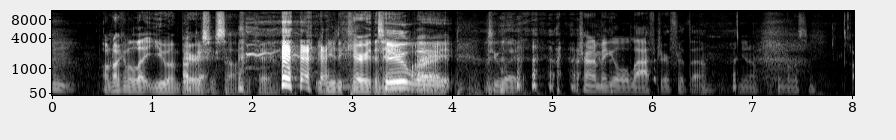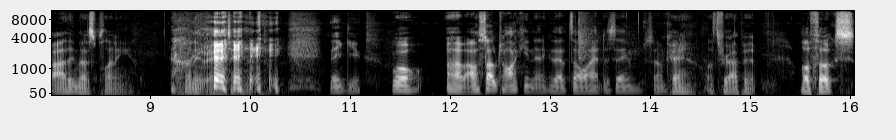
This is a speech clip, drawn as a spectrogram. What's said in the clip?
Mm. I'm not gonna let you embarrass Okay. yourself. Okay. we need to carry the Too name. All right. late. Too late. I'm trying to make a little laughter for the, you know, for the listen. I think that's plenty. Plenty of entertainment. Thank you. Well, um, I'll stop talking then because that's all I had to say. So Okay, let's wrap it. Well, folks,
